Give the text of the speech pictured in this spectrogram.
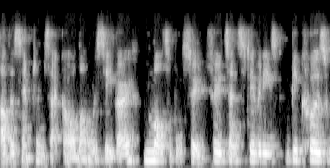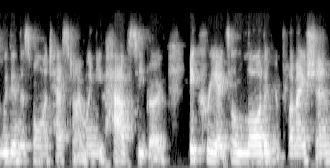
other symptoms that go along with SIBO, multiple food, food sensitivities, because within the small intestine, when you have SIBO, it creates a lot of inflammation.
